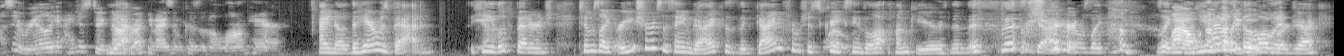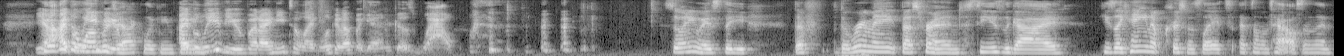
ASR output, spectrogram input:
Was it really? I just did not Yeah. recognize him because of the long hair. I know the hair was bad. He Yeah. looked better. And Tim's like, "Are you sure it's the same guy? Because the guy from Schitt's Creek Whoa. seems a lot hunkier than this, this guy." sure. I was like, I was like, Wow, no, he I'm had like a it. lumberjack. he Yeah, had like I a believe you. lumberjack looking thing. I believe you, but I need to like look it up again because wow. So, anyways, the the the roommate, best friend, sees the guy. He's like hanging up Christmas lights at someone's house, and then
